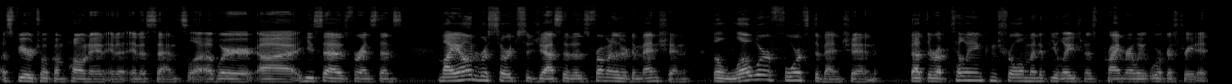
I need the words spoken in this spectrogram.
a spiritual component in a, in a sense uh, where uh, he says, for instance, my own research suggests that it is from another dimension, the lower fourth dimension, that the reptilian control manipulation is primarily orchestrated.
